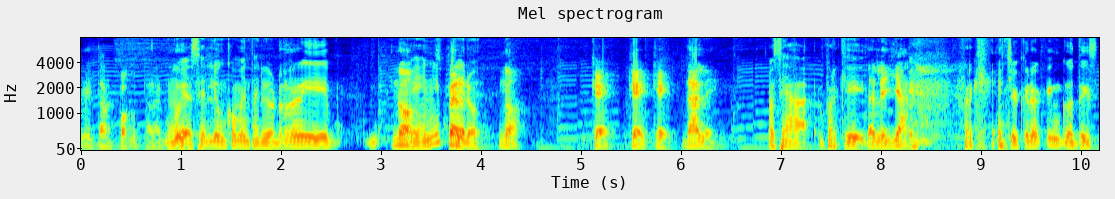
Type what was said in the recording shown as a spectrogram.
A mí tampoco, para nada. Voy a hacerle un comentario re. No, pene, espérate, pero- No. ¿Qué? ¿Qué? ¿Qué? Dale. O sea, porque. Dale ya. Porque yo creo que en Cotex.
